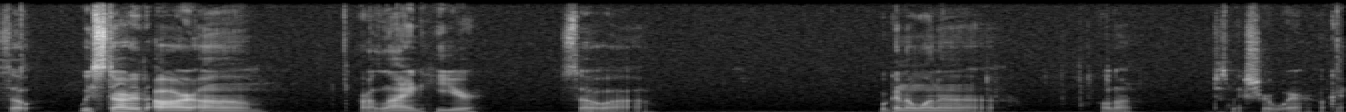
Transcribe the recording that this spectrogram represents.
So we started our um our line here. So uh, we're gonna wanna hold on, just make sure where. Okay.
